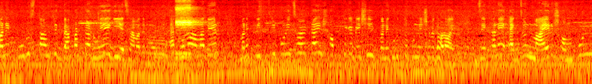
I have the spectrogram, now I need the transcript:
মানে পুরুষতান্ত্রিক ব্যাপারটা রয়ে গিয়েছে আমাদের মধ্যে। এখনও আমাদের মানে পিতৃ পরিচয়টাই সব থেকে বেশি মানে গুরুত্বপূর্ণ হিসেবে ধরা হয়। যেখানে একজন মায়ের সম্পূর্ণ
